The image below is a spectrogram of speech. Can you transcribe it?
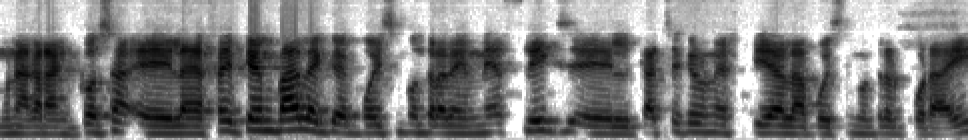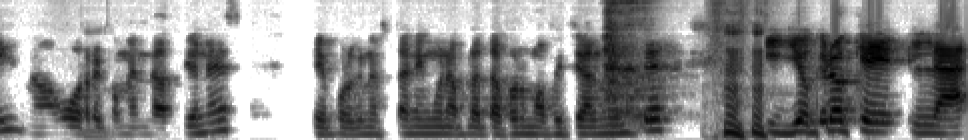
una gran cosa. Eh, la de Five Came Back, la que podéis encontrar en Netflix, El Catcher que era un espía, la podéis encontrar por ahí, ¿no? hago recomendaciones, eh, porque no está en ninguna plataforma oficialmente. Y yo creo que la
